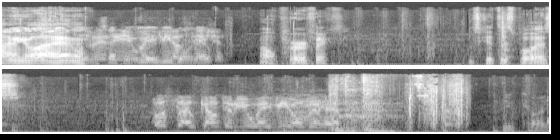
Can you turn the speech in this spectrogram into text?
I ain't gonna lie. I ain't In gonna... a second, UAV UAV going out. Oh, perfect. Let's get this, boys. Hostile counter UAV overhead. You cunt.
